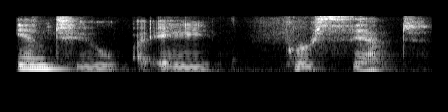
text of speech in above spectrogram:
into a percent.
